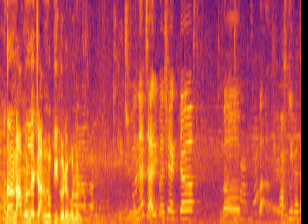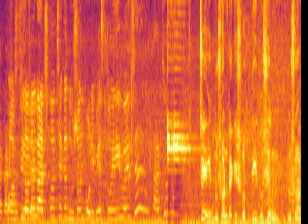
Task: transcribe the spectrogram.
আপনারা না বললে জানব কি করে বলুন? কিছুই না চারিপাশে একটা অস্থিরতা কাজ করছে। একটা দূষণ পরিবেশ তৈরি হয়েছে তার জন্য এই দূষণটা কি সত্যিই দূষণ? দূষণ?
